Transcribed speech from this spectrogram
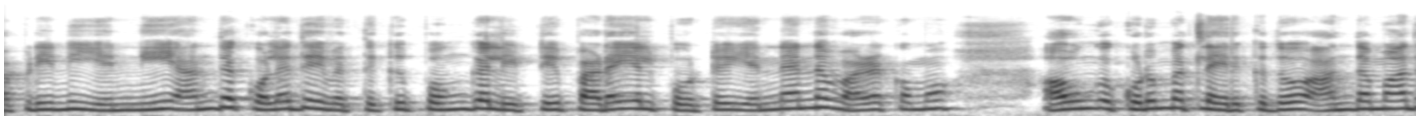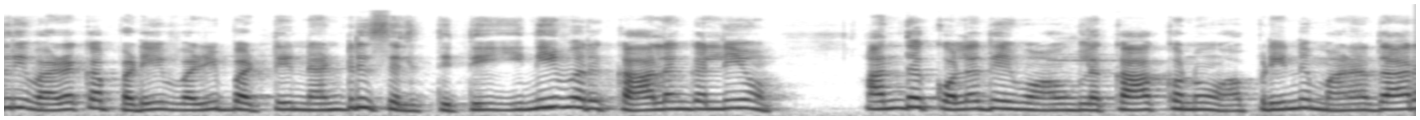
அப்படின்னு எண்ணி அந்த குலதெய்வத்துக்கு பொங்கலிட்டு படையல் போட்டு என்னென்ன வழக்கமோ அவங்க குடும்பத்தில் இருக்குதோ அந்த மாதிரி வழக்கப்படி வழிபட்டு நன்றி செலுத்திட்டு இனி வரும் காலங்கள்லேயும் அந்த குலதெய்வம் அவங்கள காக்கணும் அப்படின்னு மனதார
